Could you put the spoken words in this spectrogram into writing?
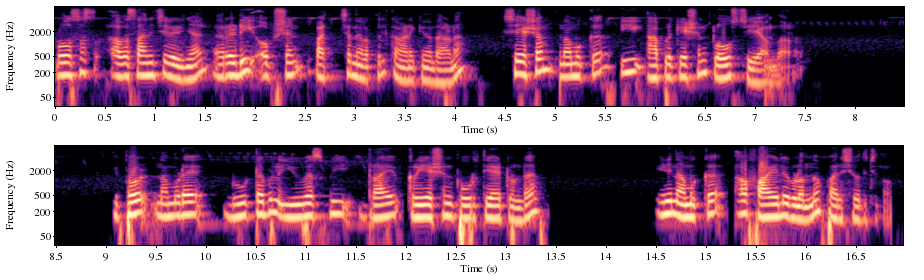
പ്രോസസ്സ് അവസാനിച്ചു കഴിഞ്ഞാൽ റെഡി ഓപ്ഷൻ പച്ച നിറത്തിൽ കാണിക്കുന്നതാണ്. ശേഷം നമുക്ക് ഈ ആപ്ലിക്കേഷൻ ക്ലോസ് ചെയ്യാവുന്നതാണ്. ഇപ്പോൾ നമ്മുടെ bootable U S B drive creation പൂർത്തിയായിട്ടുണ്ട്. ഇനി നമുക്ക് ആ ഫയലുകളൊന്ന് പരിശോധിച്ച് നോക്കാം.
